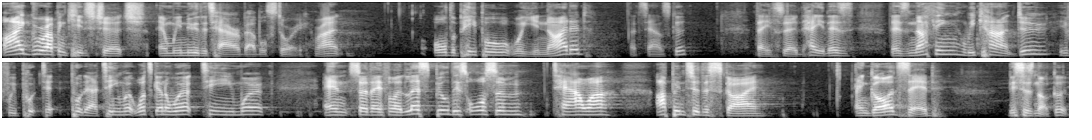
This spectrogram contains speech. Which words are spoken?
I grew up in kids' church and we knew the Tower of Babel story, right? All the people were united. That sounds good. They said, hey, there's, there's nothing we can't do if we put, put our teamwork. What's going to work? Teamwork. And so they thought, let's build this awesome tower up into the sky. And God said, this is not good.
